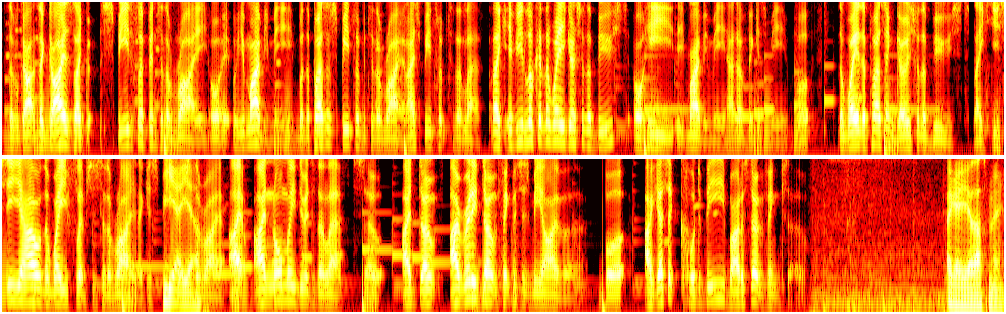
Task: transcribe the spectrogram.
the guy, the guy's like speed flipping to the right, or it, it might be me, but the person speed flipping to the right, and I speed flip to the left. Like if you look at the way he goes for the boost, or he, it might be me. I don't think it's me, but the way the person goes for the boost, like you see how the way he flips is to the right, like his speed Yeah, flips yeah. to the right. I I normally do it to the left, so I don't, I really don't think this is me either. But I guess it could be, but I just don't think so. Okay, yeah, that's me.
